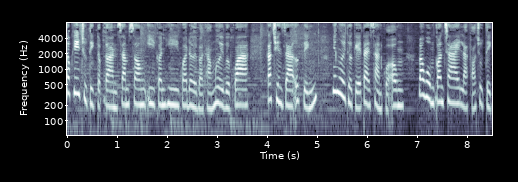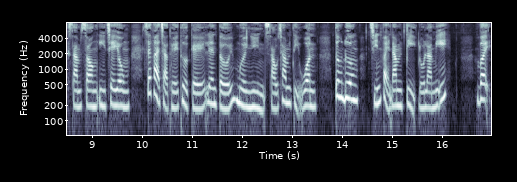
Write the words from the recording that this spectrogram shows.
Sau khi Chủ tịch tập đoàn Samsung Lee Kun-hee qua đời vào tháng 10 vừa qua, các chuyên gia ước tính những người thừa kế tài sản của ông, bao gồm con trai là Phó Chủ tịch Samsung Lee Chae-yong, sẽ phải trả thuế thừa kế lên tới 10.600 tỷ won, tương đương 9,5 tỷ đô la Mỹ. Vậy,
